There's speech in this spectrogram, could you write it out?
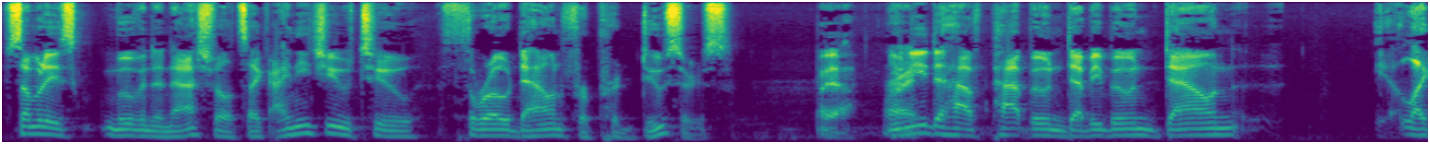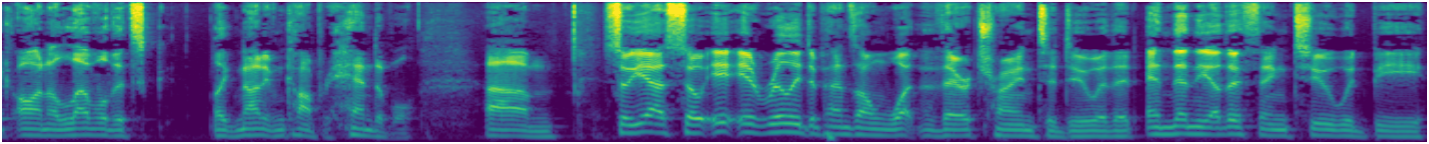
If somebody's moving to Nashville, it's like I need you to throw down for producers. Yeah, You need to have Pat Boone, Debbie Boone down like on a level that's like not even comprehensible. Um, so yeah, so it, it really depends on what they're trying to do with it. And then the other thing too would be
